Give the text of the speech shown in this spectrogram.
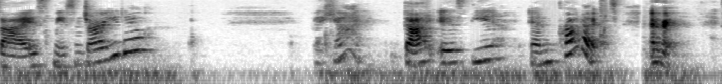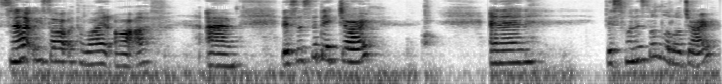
size mason jar you do. But yeah, that is the end product. Okay, so now that we saw it with the light off, um, this is the big jar. And then this one is the little jar.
